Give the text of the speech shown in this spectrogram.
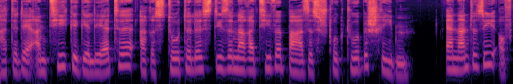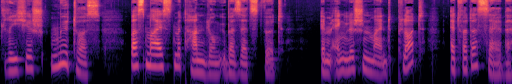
hatte der antike Gelehrte Aristoteles diese narrative Basisstruktur beschrieben. Er nannte sie auf Griechisch Mythos, was meist mit Handlung übersetzt wird. Im Englischen meint Plot etwa dasselbe.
